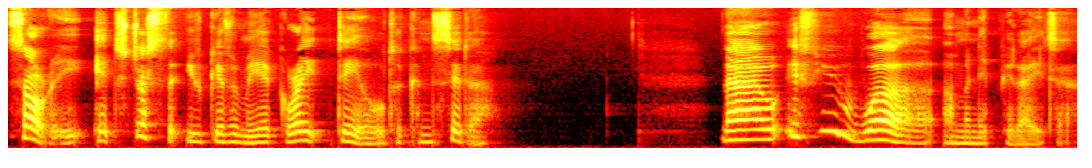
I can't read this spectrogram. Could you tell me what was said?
Sorry, it's just that you've given me a great deal to consider. Now, if you were a manipulator,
